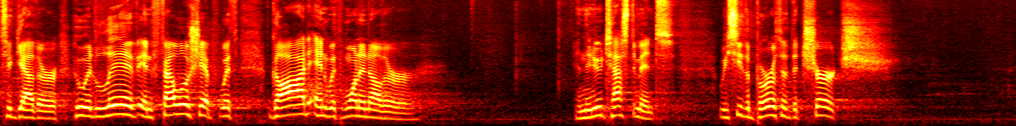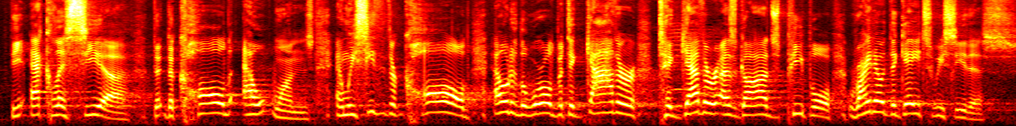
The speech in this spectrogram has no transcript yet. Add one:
together, who would live in fellowship with God and with one another. In the New Testament, we see the birth of the church, the ecclesia, the, the, called out ones. And we see that they're called out of the world, but to gather together as God's people. Right out the gates, we see this.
